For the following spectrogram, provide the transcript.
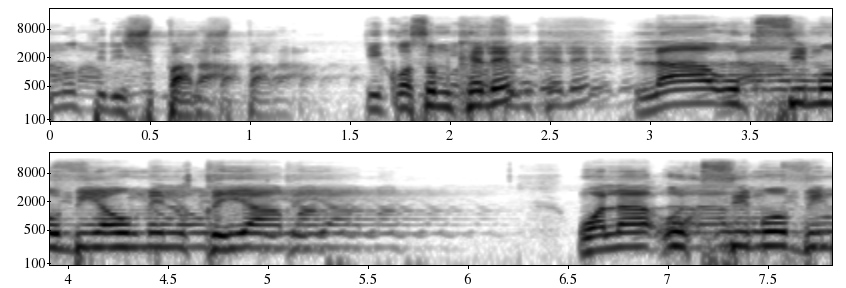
29 পারা। কি কসম খেলেন? লা উকসিমু বিয়াউমিল কিয়ামা ওয়ালা উকসিমু বিন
